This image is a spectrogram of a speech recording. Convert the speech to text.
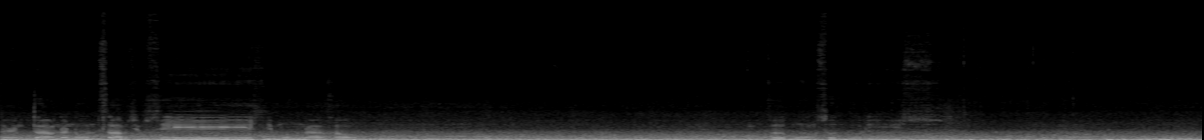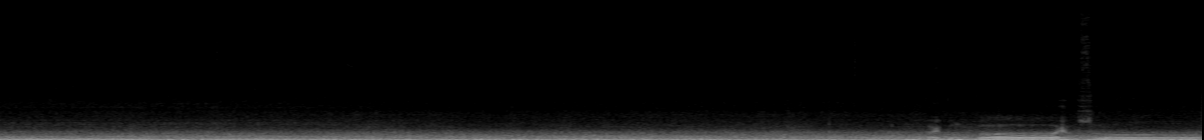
เดินต สามถนน34สิมุ่งหน้าเข้าอำเภอเมืองชนบุรีไปบุญก้อยสูง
